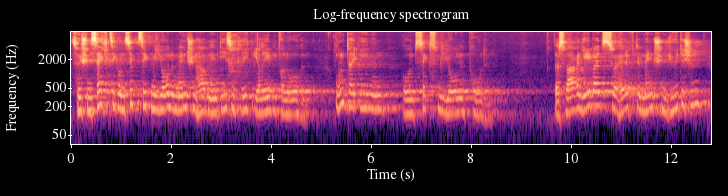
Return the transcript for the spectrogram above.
Zwischen 60 und 70 Millionen Menschen haben in diesem Krieg ihr Leben verloren, unter ihnen rund 6 Millionen Polen. Das waren jeweils zur Hälfte Menschen jüdischen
